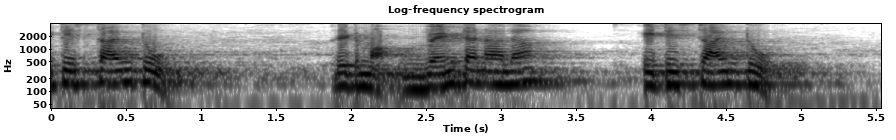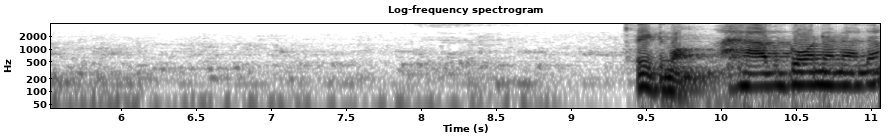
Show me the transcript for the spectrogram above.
ఇట్ ఈస్ టైమ్ టు రిటమా. వెంట అనాలా. ఇట్ ఈస్ టైమ్ టు రిటమా. హ్యావ్ గోన్ అనాలా.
